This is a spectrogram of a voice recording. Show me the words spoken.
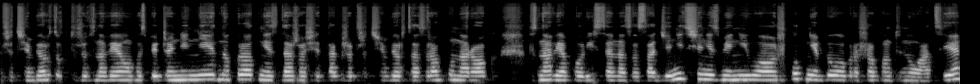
przedsiębiorców, którzy wznawiają ubezpieczenie. Niejednokrotnie zdarza się tak, że przedsiębiorca z roku na rok wznawia polisę na zasadzie nic się nie zmieniło, szkód nie było, proszę o kontynuację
